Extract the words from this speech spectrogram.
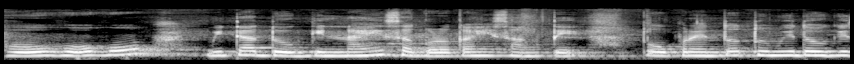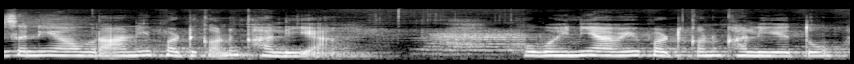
हो हो हो मी त्या दोघींनाही सगळं काही सांगते. तोपर्यंत तुम्ही दोघीजणी आवरा आणि पटकन खाली या. हो बहिणी आम्ही पटकन खाली येतो.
